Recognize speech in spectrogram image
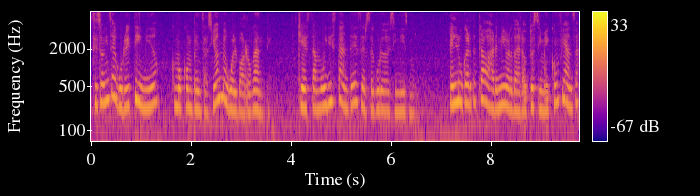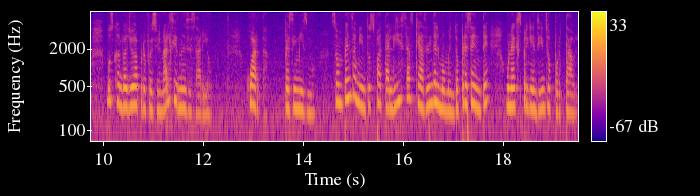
si soy inseguro y tímido, como compensación me vuelvo arrogante que está muy distante de ser seguro de sí mismo. En lugar de trabajar en mi verdadera autoestima y confianza, buscando ayuda profesional si es necesario. Cuarta, pesimismo. Son pensamientos fatalistas que hacen del momento presente una experiencia insoportable.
